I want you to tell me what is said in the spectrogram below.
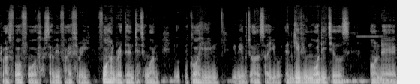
plus four four seven five three four hundred ten thirty one. You you call him, he'll be able to answer you and give you more details on the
